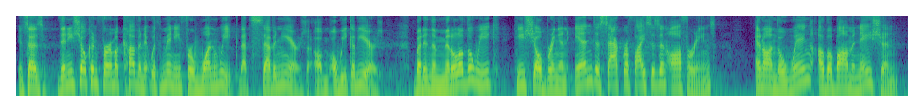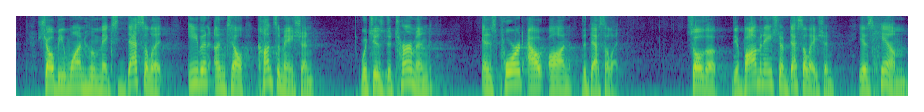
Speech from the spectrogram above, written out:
It says, Then he shall confirm a covenant with many for one week. That's seven years, a, a week of years. But in the middle of the week, he shall bring an end to sacrifices and offerings, and on the wing of abomination shall be one who makes desolate even until consummation which is determined and is poured out on the desolate. So the, the abomination of desolation is him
